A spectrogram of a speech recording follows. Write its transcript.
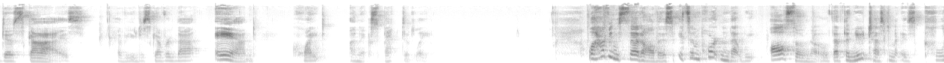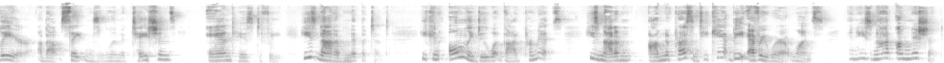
disguise. Have you discovered that? And quite unexpectedly. Well, having said all this, it's important that we also know that the New Testament is clear about Satan's limitations and his defeat. He's not omnipotent. He can only do what God permits. He's not omnipresent. He can't be everywhere at once. And he's not omniscient.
